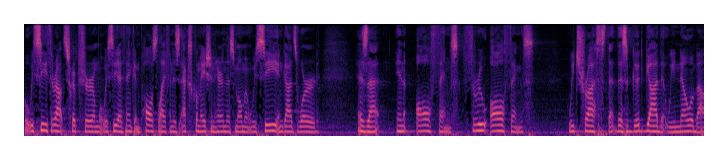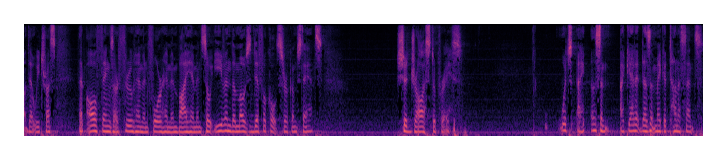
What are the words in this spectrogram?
what we see throughout Scripture and what we see, I think, in Paul's life and his exclamation here in this moment, we see in God's Word is that in all things, through all things, we trust that this good God that we know about, that we trust, that all things are through him and for him and by him. And so even the most difficult circumstance should draw us to praise. Which, I, listen, I get it, doesn't make a ton of sense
